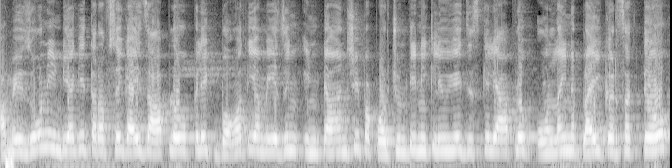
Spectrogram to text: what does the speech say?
अमेजोन इंडिया की तरफ़ से गाइज़ आप लोगों के लिए एक बहुत ही अमेजिंग इंटर्नशिप अपॉर्चुनिटी निकली हुई है, जिसके लिए आप लोग ऑनलाइन अप्लाई कर सकते हो।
